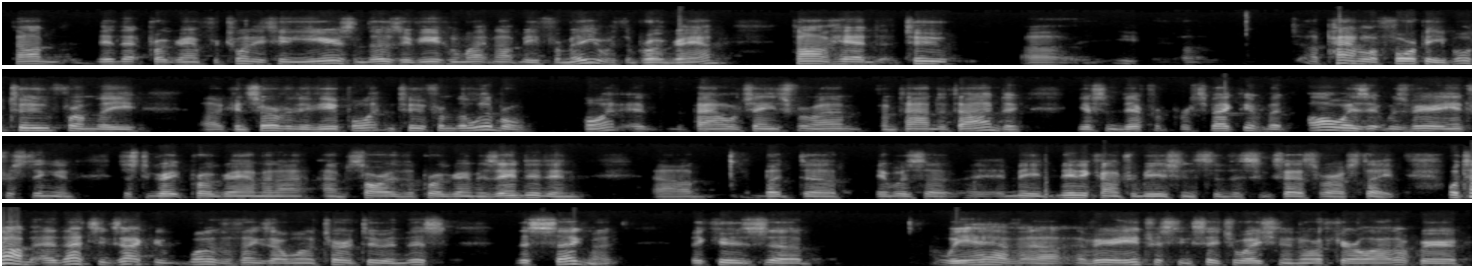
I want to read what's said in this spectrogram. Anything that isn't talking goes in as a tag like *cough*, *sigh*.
Tom did that program for 22 years. And those of you who might not be familiar with the program, Tom had two, uh, a panel of four people, two from the uh, conservative viewpoint and two from the liberal point. It, the panel changed from um, from time to time to give some different perspective, but always it was very interesting and just a great program. And I, I'm sorry the program has ended, and uh, but uh, it was a, it made many contributions to the success of our state. Well, Tom, uh, that's exactly one of the things I want to turn to in this this segment because uh, we have a, a, very interesting situation in North Carolina where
